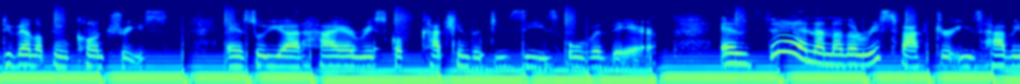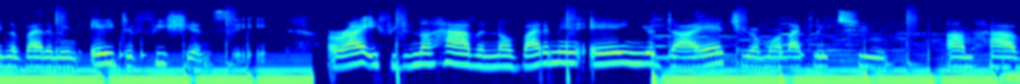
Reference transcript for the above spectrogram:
developing countries and so you're at higher risk of catching the disease over there and then another risk factor is having a vitamin a deficiency all right if you do not have enough vitamin a in your diet you are more likely to um, have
